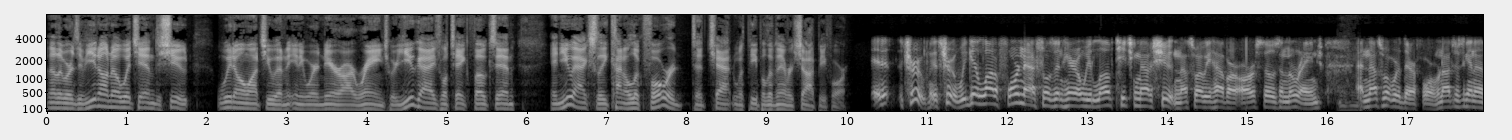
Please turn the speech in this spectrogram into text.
In other words, if you don't know which end to shoot, we don't want you in anywhere near our range. Where you guys will take folks in, and you actually kind of look forward to chatting with people that never shot before. It, true, it's true. We get a lot of foreign nationals in here, and we love teaching them how to shoot, and that's why we have our RSOs in the range, and that's what we're there for. We're not just going to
